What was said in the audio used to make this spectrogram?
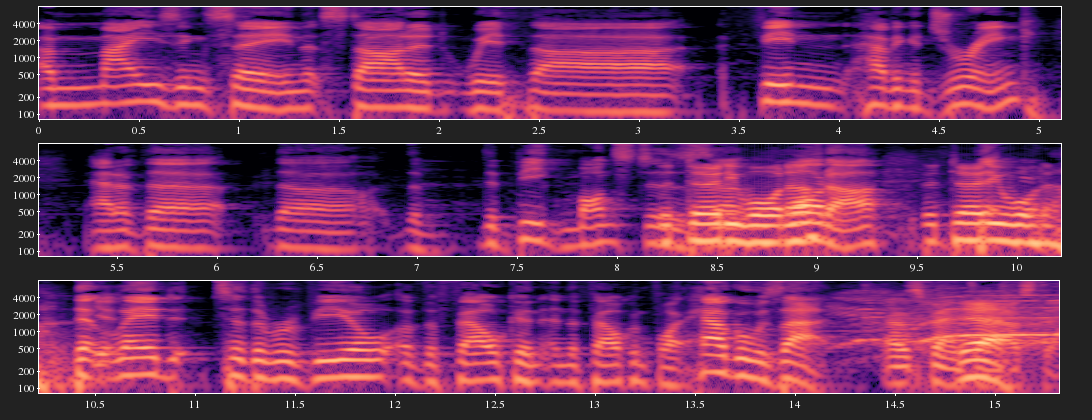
amazing scene that started with uh, Finn having a drink out of the the the, the big monsters The dirty uh, water. The dirty that, water. that Yeah. led to the reveal of the Falcon and the Falcon fight. How good was that? That was fantastic.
